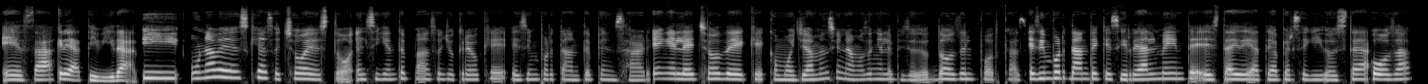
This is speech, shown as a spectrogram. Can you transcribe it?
esa creatividad. Y una vez que has hecho esto, el siguiente paso yo creo que es importante pensar en el hecho de que como ya mencionamos en el episodio 2 del podcast, es importante que si realmente esta idea te ha perseguido, esta cosa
